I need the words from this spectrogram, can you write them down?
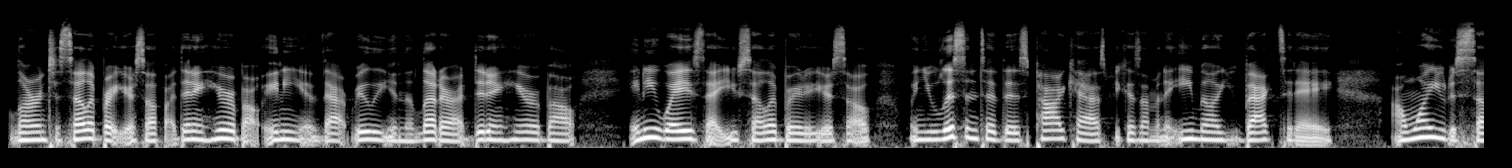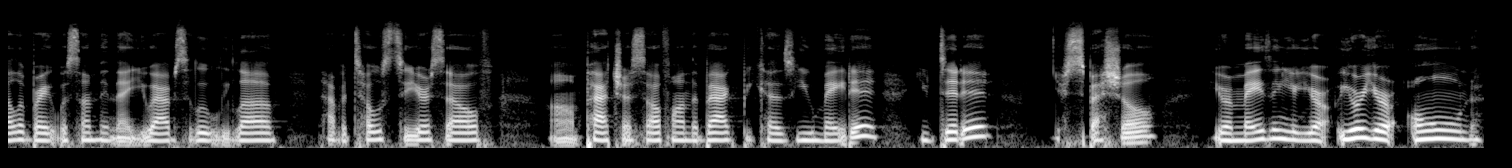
learn to celebrate yourself. I didn't hear about any of that really in the letter. I didn't hear about any ways that you celebrated yourself. When you listen to this podcast, because I'm going to email you back today, I want you to celebrate with something that you absolutely love. Have a toast to yourself. Um, pat yourself on the back because you made it. You did it. You're special. You're amazing. You're your you're your own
